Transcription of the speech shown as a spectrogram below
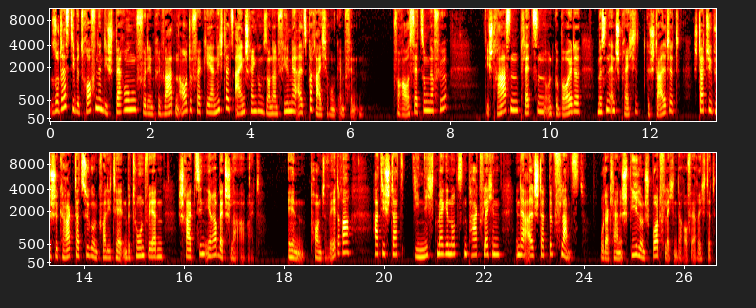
sodass die Betroffenen die Sperrung für den privaten Autoverkehr nicht als Einschränkung, sondern vielmehr als Bereicherung empfinden. Voraussetzung dafür? Die Straßen, Plätzen und Gebäude müssen entsprechend gestaltet, stadttypische Charakterzüge und Qualitäten betont werden, schreibt sie in ihrer Bachelorarbeit. In Pontevedra hat die Stadt die nicht mehr genutzten Parkflächen in der Altstadt bepflanzt oder kleine Spiel- und Sportflächen darauf errichtet,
